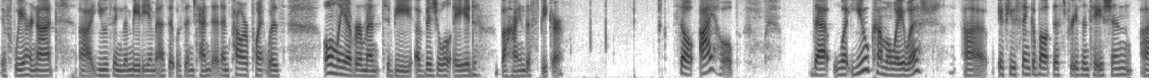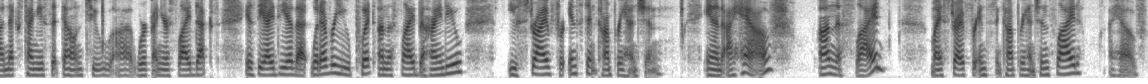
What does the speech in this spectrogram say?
if we are not uh, using the medium as it was intended. And PowerPoint was only ever meant to be a visual aid behind the speaker. So I hope that what you come away with, uh, if you think about this presentation uh, next time you sit down to uh, work on your slide decks, is the idea that whatever you put on the slide behind you, you strive for instant comprehension. And I have on this slide, my Strive for Instant Comprehension slide, I have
